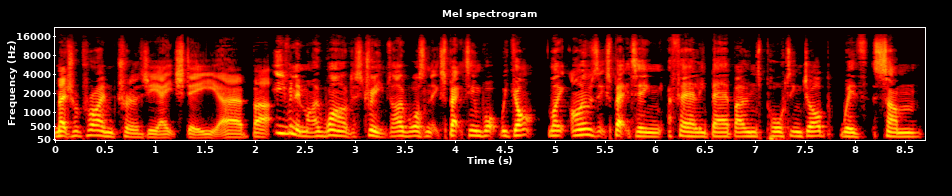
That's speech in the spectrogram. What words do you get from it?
Metroid Prime trilogy HD." Uh, but even in my wildest dreams, I wasn't expecting what we got. Like I was expecting a fairly bare bones porting job with some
